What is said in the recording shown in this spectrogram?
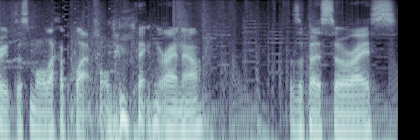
Treat this more like a platforming thing right now, as opposed to a race.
